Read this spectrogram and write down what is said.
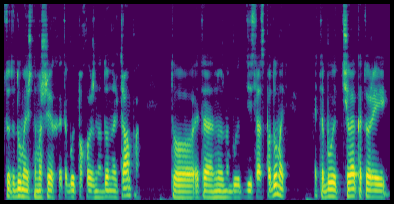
кто-то думает, что Машех это будет похоже на Дональда Трампа, то это нужно будет 10 раз подумать. Это будет человек, который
